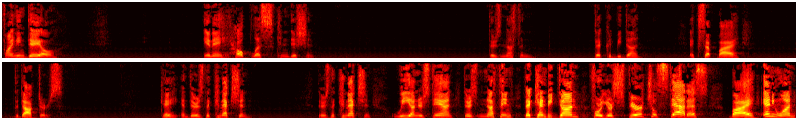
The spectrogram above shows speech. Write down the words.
finding Dale in a helpless condition. There's nothing that could be done except by the doctors. Okay? And there's the connection. There's the connection. We understand there's nothing that can be done for your spiritual status by anyone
